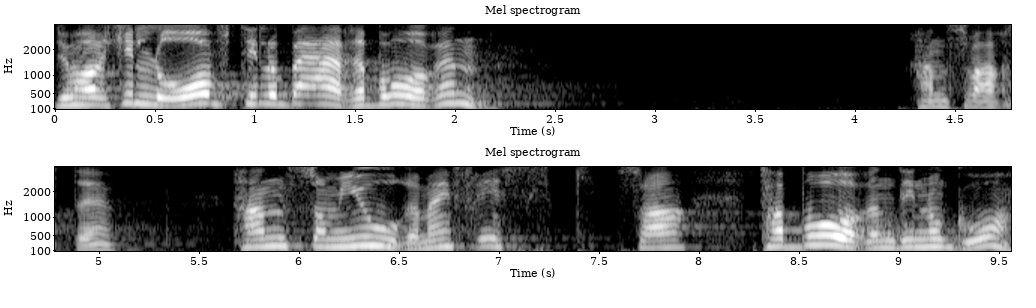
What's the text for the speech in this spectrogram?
Du har ikke lov til å bære båren.' Han svarte, 'Han som gjorde meg frisk, sa:" 'Ta båren din og gå.'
